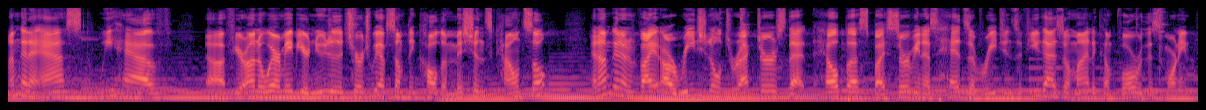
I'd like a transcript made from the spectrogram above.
I'm going to ask we have, uh, if you're unaware, maybe you're new to the church, we have something called a missions council. And I'm going to invite our regional directors that help us by serving as heads of regions. If you guys don't mind to come forward this morning,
